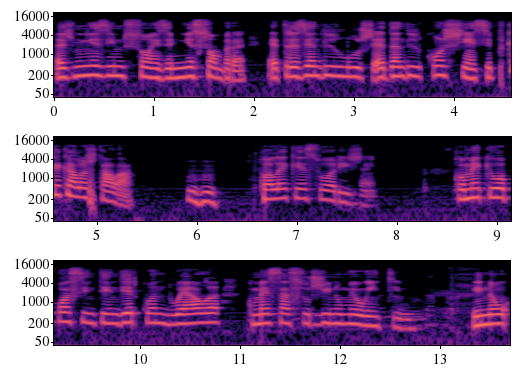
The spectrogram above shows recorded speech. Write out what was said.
as minhas emoções, a minha sombra, é trazendo-lhe luz, é dando-lhe consciência. Porque é que ela está lá? Uhum. Qual é que é a sua origem? Como é que eu a posso entender quando ela começa a surgir no meu íntimo e não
